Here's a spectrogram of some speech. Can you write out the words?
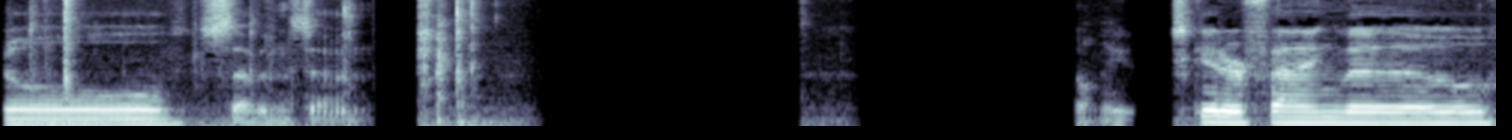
7 7. Don't need Skitterfang though.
